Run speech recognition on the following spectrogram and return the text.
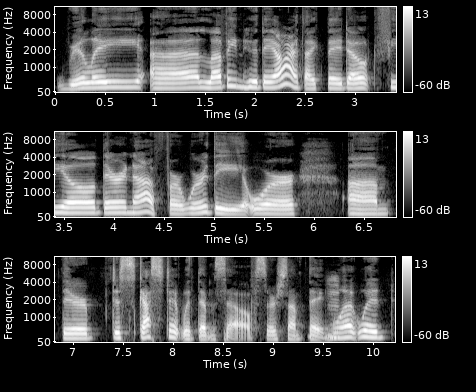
really uh, loving who they are? Like they don't feel they're enough or worthy or um, they're disgusted with themselves or something. Mm-hmm. What would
